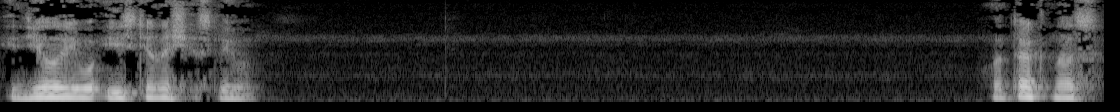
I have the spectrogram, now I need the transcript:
и делала его истинно счастливым. Вот так нас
